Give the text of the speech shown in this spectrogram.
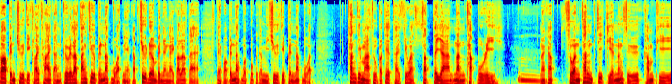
ก็เป็นชื่อที่คล้าย ๆ กัน คือเวลาตั้งชื่อเป็นนักบวชเนี่ยครับชื่อเดิมเป็นยังไงก็แล้วแต่ แต่พอเป็นนักบวชปุ๊บก็จะมีชื่อที่เป็นนักบวช ท่านที่มาสู่ประเทศไทยชื่อว่าสัตยานันทบุรีนะครับ ส่วนท่านที่เขียนหนังสือคัมภีร์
